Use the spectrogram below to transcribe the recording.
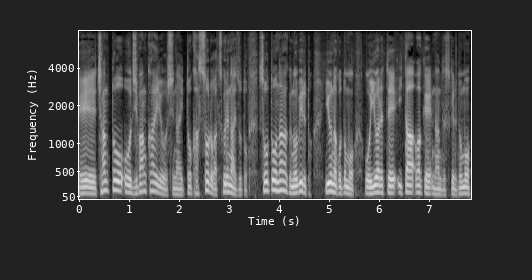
えー、ちゃんと地盤改良しないと滑走路が作れないぞと相当長く伸びるというようなことも言われていたわけなんですけれども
